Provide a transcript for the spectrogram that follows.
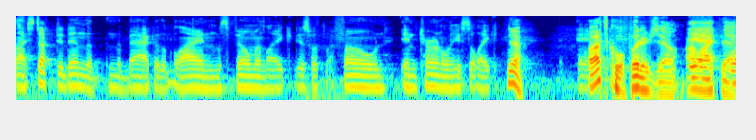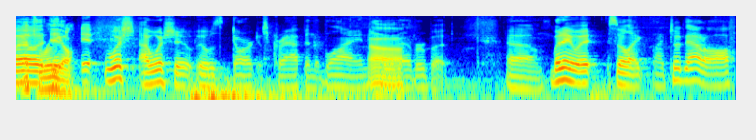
I stuck it in the in the back of the blind and was filming like just with my phone internally. So like, Yeah. And- Well, that's cool footage though. I yeah, like that. well, that's real. It, wish I wish it, it was dark as crap in the blind Oh. or whatever, but um, but anyway, so like I took that off.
